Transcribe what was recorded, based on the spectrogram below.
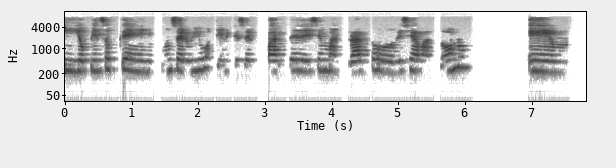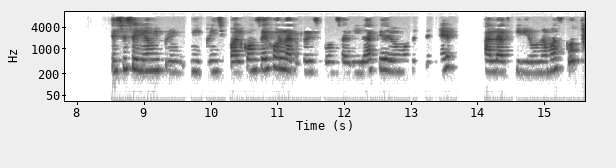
y yo pienso que ningún ser vivo tiene que ser parte de ese maltrato o de ese abandono. Em, ese sería mi, mi principal consejo, la responsabilidad que debemos de tener al adquirir una mascota.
